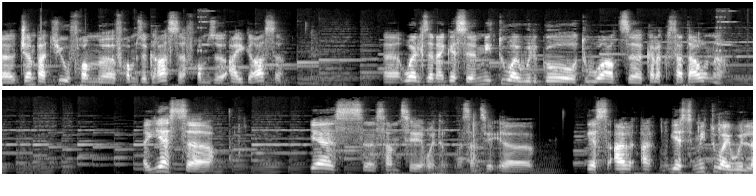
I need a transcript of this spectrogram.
uh jump at you from uh, from the grass, from the high grass. Well, then I guess me too. I will go towards uh, Calaxa Town. Yes, yes, uh, Sensei. Wait, Sensei. yes, I, yes, me too. I will.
